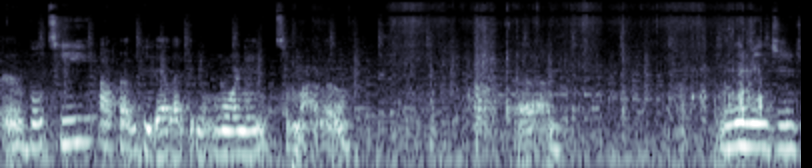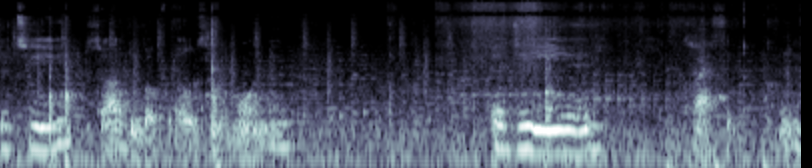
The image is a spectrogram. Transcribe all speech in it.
herbal tea. I'll probably do that like in the morning tomorrow. Um, lemon ginger tea. So I'll do both of those in the morning. And then classic green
